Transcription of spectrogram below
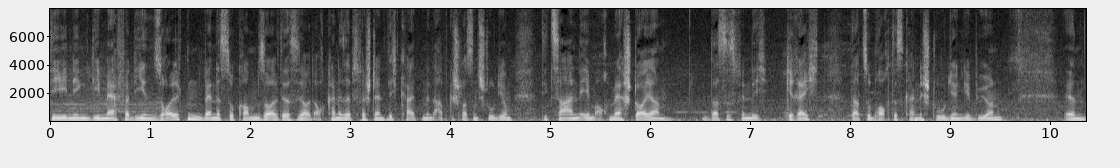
Diejenigen, die mehr verdienen sollten, wenn es so kommen sollte, das ist ja heute auch keine Selbstverständlichkeit mit einem abgeschlossenen Studium, die zahlen eben auch mehr Steuern. Das ist, finde ich, gerecht. Dazu braucht es keine Studiengebühren. Ähm,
